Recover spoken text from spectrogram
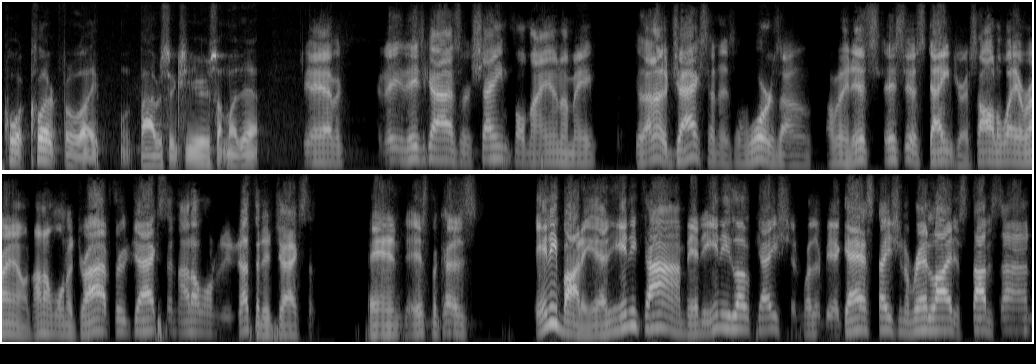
court clerk for like five or six years, something like that. Yeah, but these guys are shameful, man. I mean, because I know Jackson is a war zone. I mean, it's it's just dangerous all the way around. I don't want to drive through Jackson. I don't want to do nothing in Jackson, and it's because anybody at any time at any location, whether it be a gas station, a red light, a stop sign,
